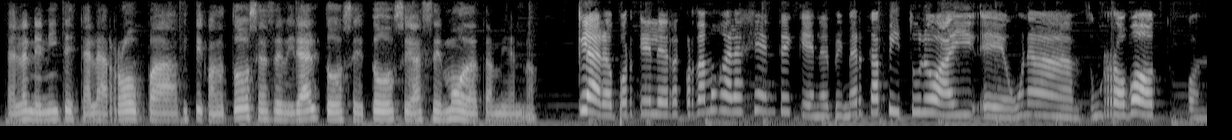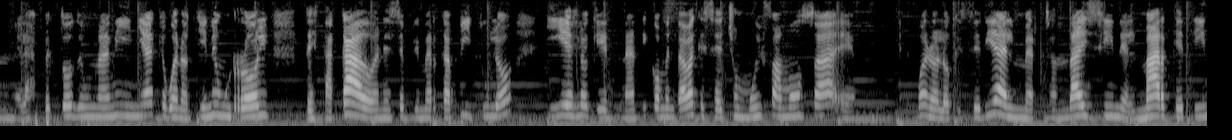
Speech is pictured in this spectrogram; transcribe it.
está la nenita, está la ropa, viste, cuando todo se hace viral, todo se, todo se hace moda también, ¿no? Claro, porque le recordamos a la gente que en el primer capítulo hay eh, una, un robot con el aspecto de una niña que, bueno, tiene un rol destacado en ese primer capítulo y es lo que Nati comentaba que se ha hecho muy famosa en, bueno, lo que sería el merchandising, el marketing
